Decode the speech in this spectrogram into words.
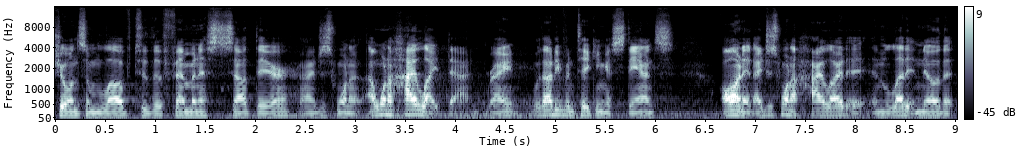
showing some love to the feminists out there. I just want to I want to highlight that right without even taking a stance on it. I just want to highlight it and let it know that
